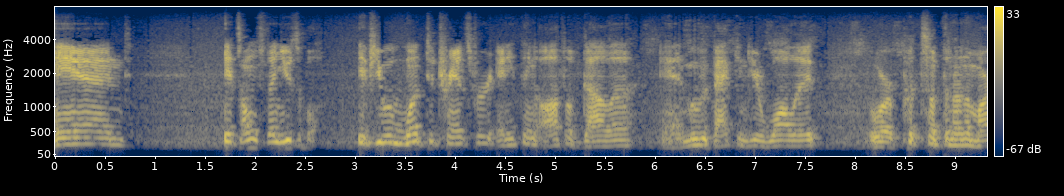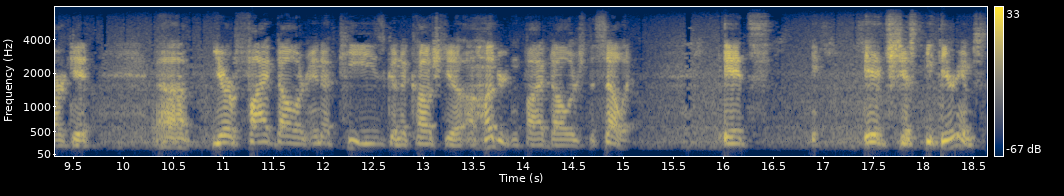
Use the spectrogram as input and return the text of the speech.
and it's almost unusable. If you want to transfer anything off of Gala and move it back into your wallet or put something on the market, uh, your $5 NFT is going to cost you $105 to sell it. It's it's just Ethereum's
